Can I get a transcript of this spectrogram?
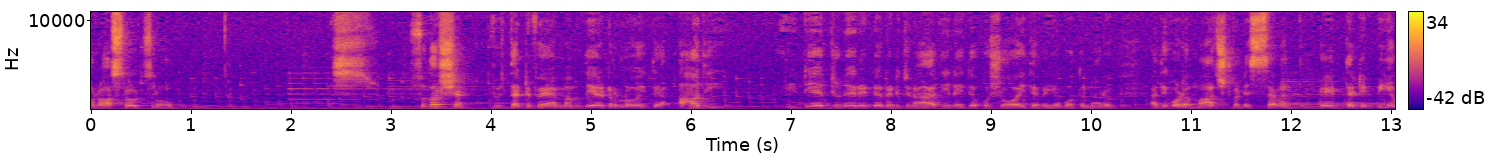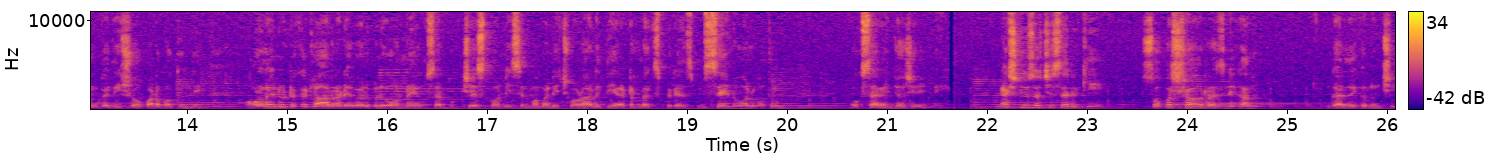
క్రాస్ రోడ్స్లో సుదర్శన్ థర్టీ ఫైవ్ ఎంఎం థియేటర్లో అయితే ఆది ఈటీఆర్ జూనియర్ ఎన్టీఆర్ నటించిన ఆదిని అయితే ఒక షో అయితే వేయబోతున్నారు. అది కూడా March twenty seventh eight thirty పిఎంకి అది షో పడబోతుంది. ఆన్లైన్లో టికెట్లు ఆల్రెడీ అవైలబుల్గా ఉన్నాయి. ఒకసారి బుక్ చేసుకోండి. ఈ సినిమా మళ్ళీ చూడాలి. థియేటర్లో ఎక్స్పీరియన్స్ మిస్ అయిన వాళ్ళు మాత్రం ఒకసారి ఎంజాయ్ చేయండి. నెక్స్ట్ న్యూస్ వచ్చేసరికి సూపర్ స్టార్ రజనీకాంత్ గారి దగ్గర నుంచి.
